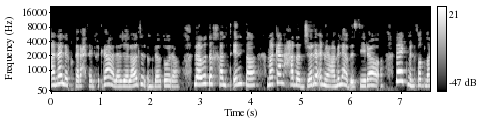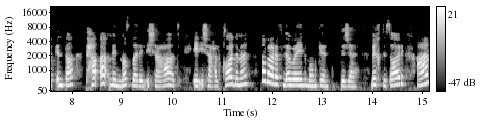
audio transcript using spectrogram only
أنا اللي اقترحت الفكرة على جلالة الإمبراطورة. لو دخلت أنت ما كان حدا تجرأ إنه يعملها بازدراء ليك من فضلك أنت تحقق من مصدر الإشاعات. الإشاعة القادمة ما بعرف لوين ممكن تتجه. باختصار عم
